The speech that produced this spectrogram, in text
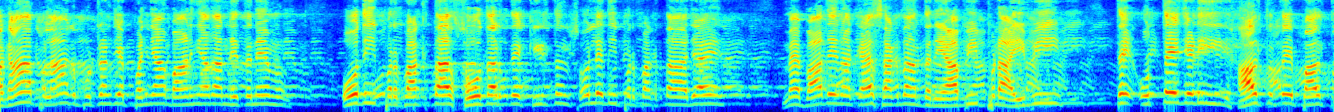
ਅਗਾਹ ਪਲਾਂਗ ਪੁੱਟਣ, ਜੇ ਪੰਜਾਂ ਬਾਣੀਆਂ ਦਾ ਨਿਤਨੇਮ, ਉਹਦੀ ਪਰਪੱਕਤਾ, ਸੋਦਰ ਤੇ ਕੀਰਤਨ ਸੋਲੇ ਦੀ ਪਰਪੱਕਤਾ ਆ ਜਾਏ, ਮੈਂ ਵਾਅਦੇ ਨਾਲ ਕਹਿ ਸਕਦਾ, ਦੁਨਿਆਵੀ ਪੜ੍ਹਾਈ ਵੀ ਤੇ ਉੱਤੇ ਜਿਹੜੀ ਹਾਲਤ ਤੇ ਪਲਤ,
